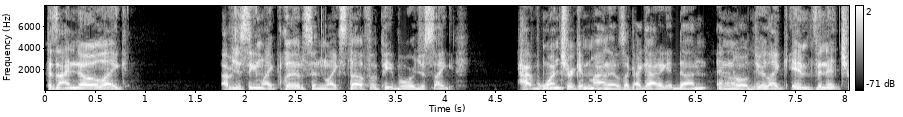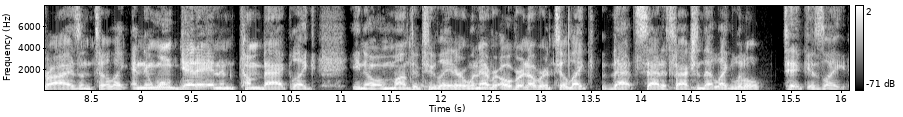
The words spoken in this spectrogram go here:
cause I know like, I've just seen like clips and like stuff of people who are just like, have one trick in mind that was like I gotta get done, and Oh, we'll do like infinite tries until like, and then won't get it, and then come back like you know a month or two later, whenever, over and over until like that satisfaction, that like little tick is like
